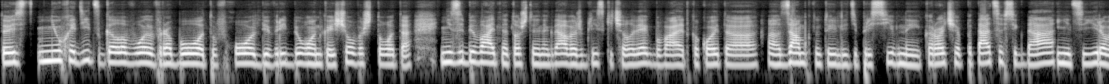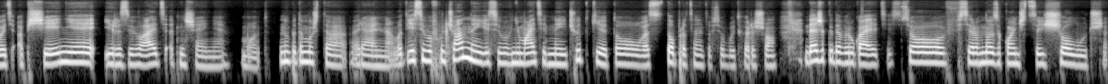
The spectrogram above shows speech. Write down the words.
То есть не уходить с головой в работу, в хобби, в ребенка, еще во что-то. Не забивать на то, что иногда ваш близкий человек бывает какой-то а, замкнутый или депрессивный. Короче, пытаться всегда инициировать общение и развивать отношения. Вот. Ну, потому что реально, вот если вы включенные, если вы внимательные и чуткие, то у вас сто процентов все будет хорошо. Даже когда вы ругаетесь, все все равно закончится еще лучше.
